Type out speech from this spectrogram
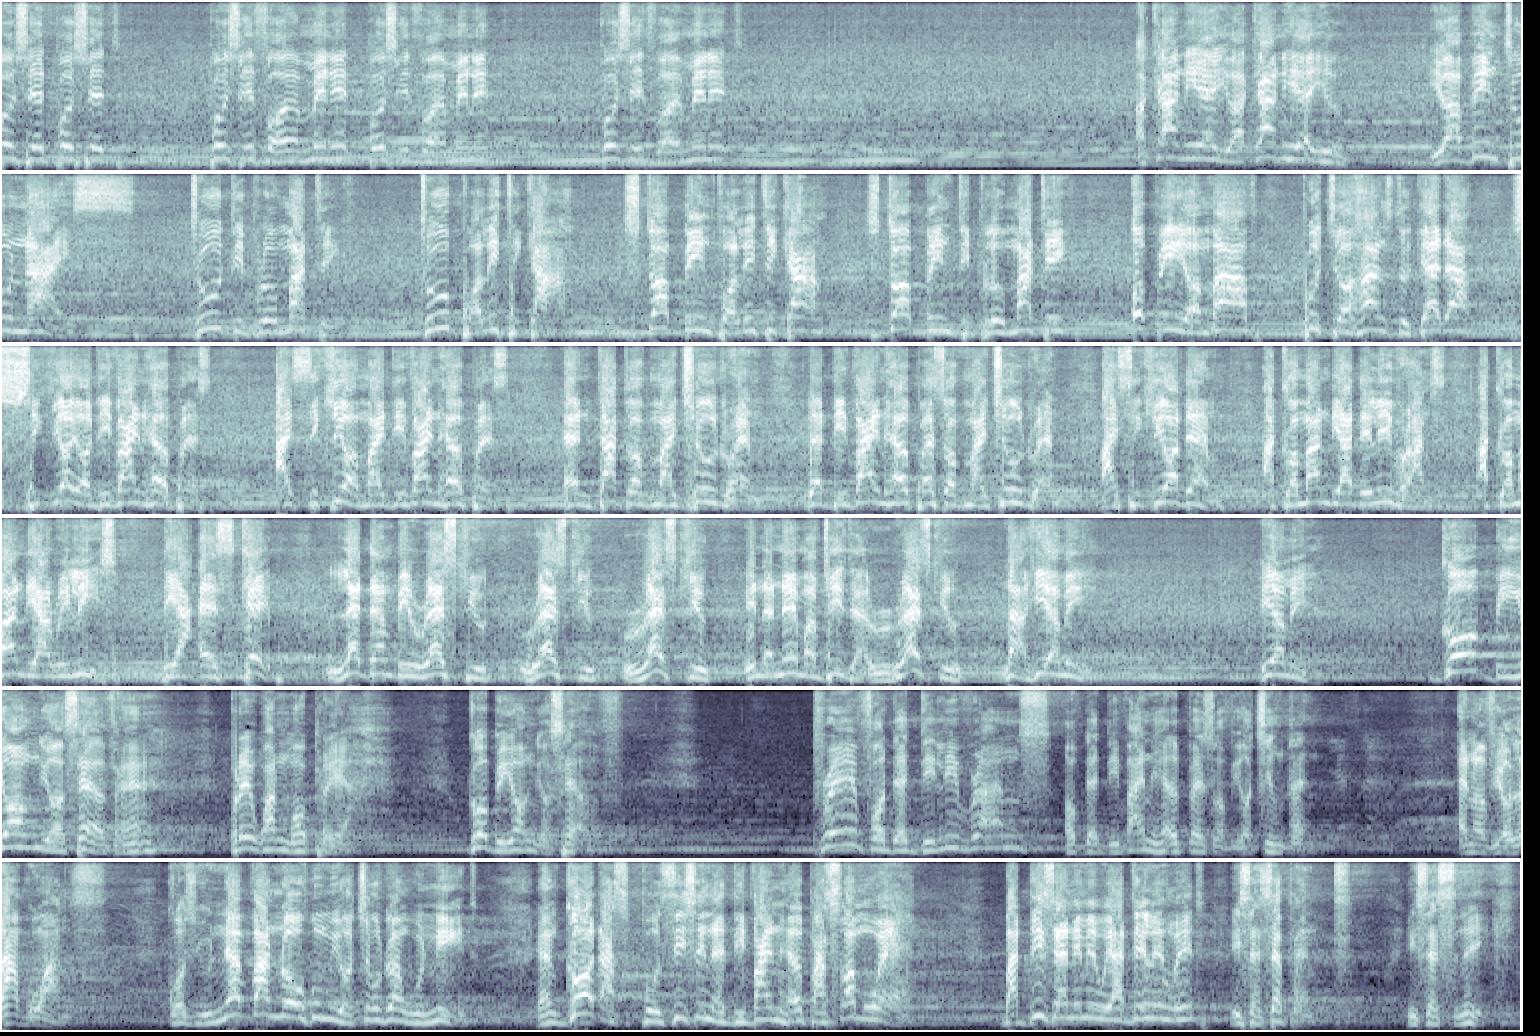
Push it, push it, push it for a minute, push it for a minute, push it for a minute. I can't hear you, I can't hear you. You are being too nice, too diplomatic, too political. Stop being political, stop being diplomatic. Open your mouth, put your hands together, secure your divine helpers. I secure my divine helpers and that of my children, the divine helpers of my children. I secure them. I command their deliverance. I command their release, their escape. Let them be rescued, rescued, rescued in the name of Jesus. Rescued. Now, hear me. Hear me. Go beyond yourself. Eh? Pray one more prayer. Go beyond yourself. Pray for the deliverance of the divine helpers of your children and of your loved ones. Because you never know whom your children will need. And God has positioned a divine helper somewhere. But this enemy we are dealing with is a serpent, it's a snake.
